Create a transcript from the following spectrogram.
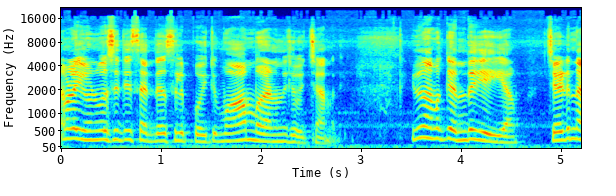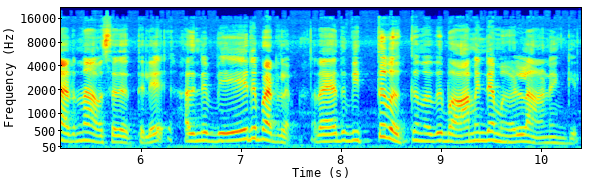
നമ്മൾ യൂണിവേഴ്സിറ്റി സെന്റേഴ്സിൽ പോയിട്ട് വാം വേണമെന്ന് ചോദിച്ചാൽ മതി. ഇത് നമുക്ക് എന്ത് ചെയ്യാം? ചെടി നടുന്ന അവസരത്തിൽ അതിന്റെ വേര് പടലം അതായത് വിത്ത് വെക്കുന്നത് വാമിന്റെ മുകളിലാണെങ്കിൽ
